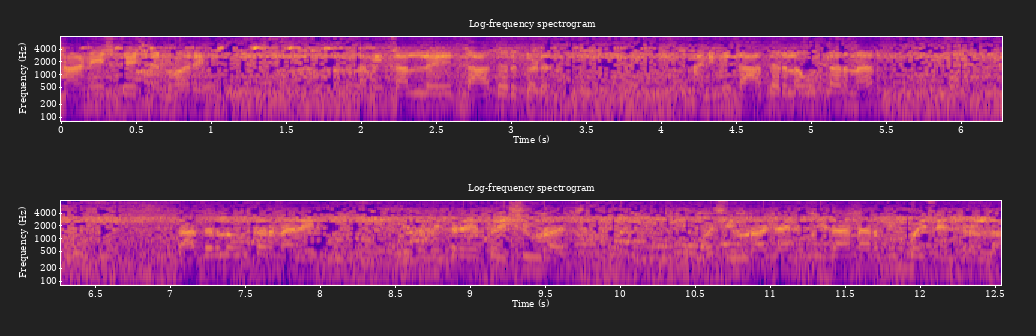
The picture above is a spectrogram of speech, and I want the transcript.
ठाणे स्टेशनवर आहे. आता मी चाललोय दादरकडं. आणि मी दादरला उतरणार. दादरला उतरणार आहे. माझा मित्र येतोय शिवराज. मग शिवराज आणि मी जाणार मुंबई सेंट्रलला.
